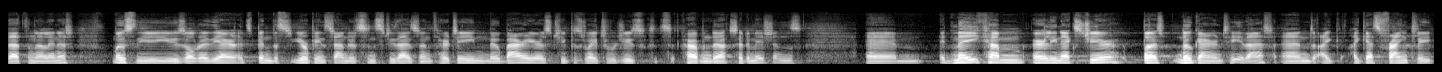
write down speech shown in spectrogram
ethanol in it. Most of the EU is already there. It's been the European standard since 2013. No barriers, cheapest way to reduce carbon dioxide emissions. Um, it may come early next year, but no guarantee of that. And I, I guess, frankly,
